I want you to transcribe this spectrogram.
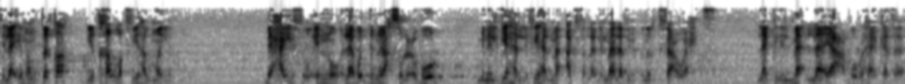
تلاقي منطقة بيتخلط فيها المية. بحيث إنه لابد إنه يحصل عبور من الجهة اللي فيها الماء أكثر لأن الماء لازم يكون ارتفاعه واحد. لكن الماء لا يعبر هكذا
